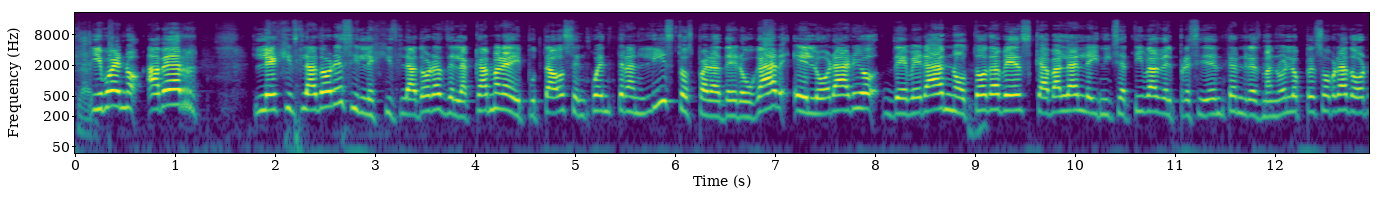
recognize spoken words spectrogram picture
Claro. Y bueno, a ver, Legisladores y legisladoras de la Cámara de Diputados se encuentran listos para derogar el horario de verano, toda vez que avalan la iniciativa del presidente Andrés Manuel López Obrador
